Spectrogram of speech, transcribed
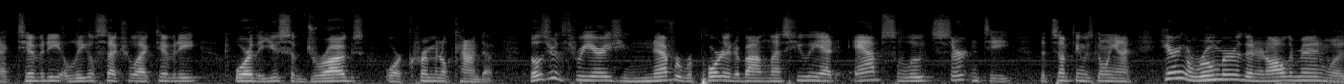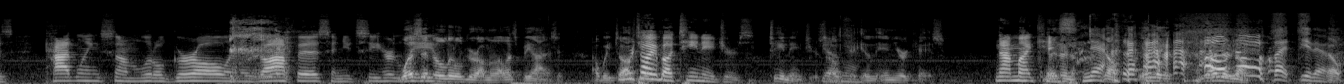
activity, illegal sexual activity, or the use of drugs or criminal conduct. Those are the three areas you never reported about unless you had absolute certainty that something was going on. Hearing a rumor that an alderman was coddling some little girl in his office and you'd see her Was leave. it a little girl? I mean, let's be honest. Are we talking? We're talking about teenagers, teenagers. Yeah. Okay, in, in your case. not my case. no, no. Yeah. no, in the- no, no, oh, no. But you know, No.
